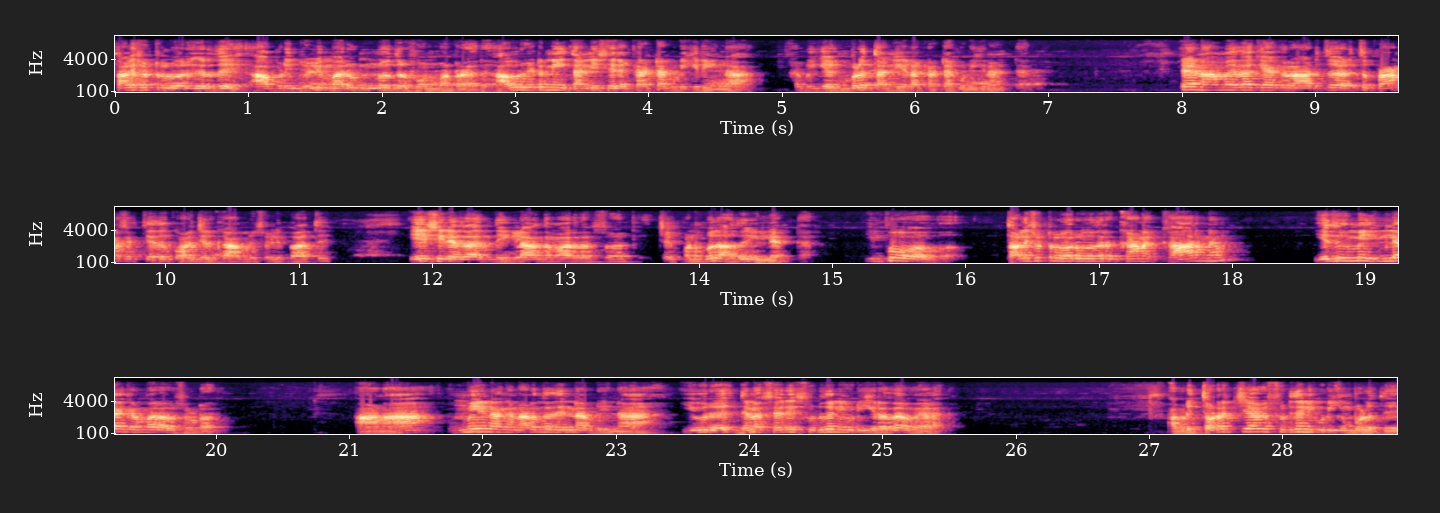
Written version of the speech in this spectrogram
தலை சுற்றல் வருகிறது அப்படின்னு சொல்லி மறுபடியும் இன்னொருத்தர் ஃபோன் பண்ணுறாரு அவர்கிட்ட நீங்கள் தண்ணி சரி கரெக்டாக குடிக்கிறீங்களா? அப்படி கேட்கும்போது தண்ணியெல்லாம் கரெக்டாக குடிக்கிறான்ட்டார். இல்லை நாம் எதாவது கேட்குறோம் அடுத்து அடுத்து பிராணசக்தி எதுவும் குறைஞ்சிருக்கா அப்படின்னு சொல்லி பார்த்து ஏசியில் எதாவது இருந்தீங்களா? அந்த மாதிரி ஏதாவது செக் பண்ணும்போது அதுவும் இல்லைன்ட்டார். இப்போது தலை சுற்றல் வருவதற்கான காரணம் எதுவுமே இல்லைங்கிற மாதிரி அவர் சொல்கிறார் ஆனால் உண்மையில் அங்கே நடந்தது என்ன அப்படின்னா இவர் தினசரி சுடுதண்ணி குடிக்கிறதா வேலை. அப்படி தொடர்ச்சியாக சுடுதண்ணி குடிக்கும் பொழுது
